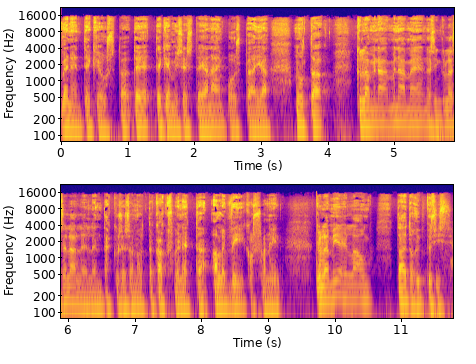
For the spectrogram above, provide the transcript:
veneen tekeusta, te, tekemisestä ja näin poispäin. Ja, mutta kyllä minä, minä meinasin kyllä selälleen lentää, kun se sanoi, että kaksi venettä alle viikossa. Niin kyllä miehillä on taito hyppysissä.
